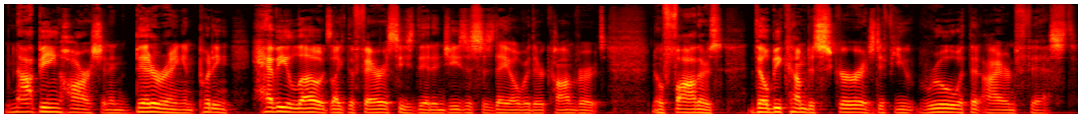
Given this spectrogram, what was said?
not being harsh and embittering and putting heavy loads like the Pharisees did in Jesus' day over their converts. No, fathers, they'll become discouraged if you rule with an iron fist.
